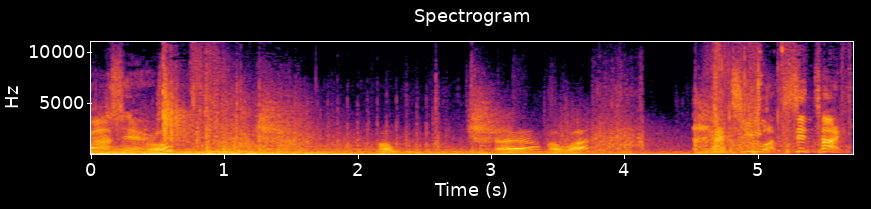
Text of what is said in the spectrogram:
crosshairs. Oh? Van... Ja, ja, van wat? Catch you up. Sit tight.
